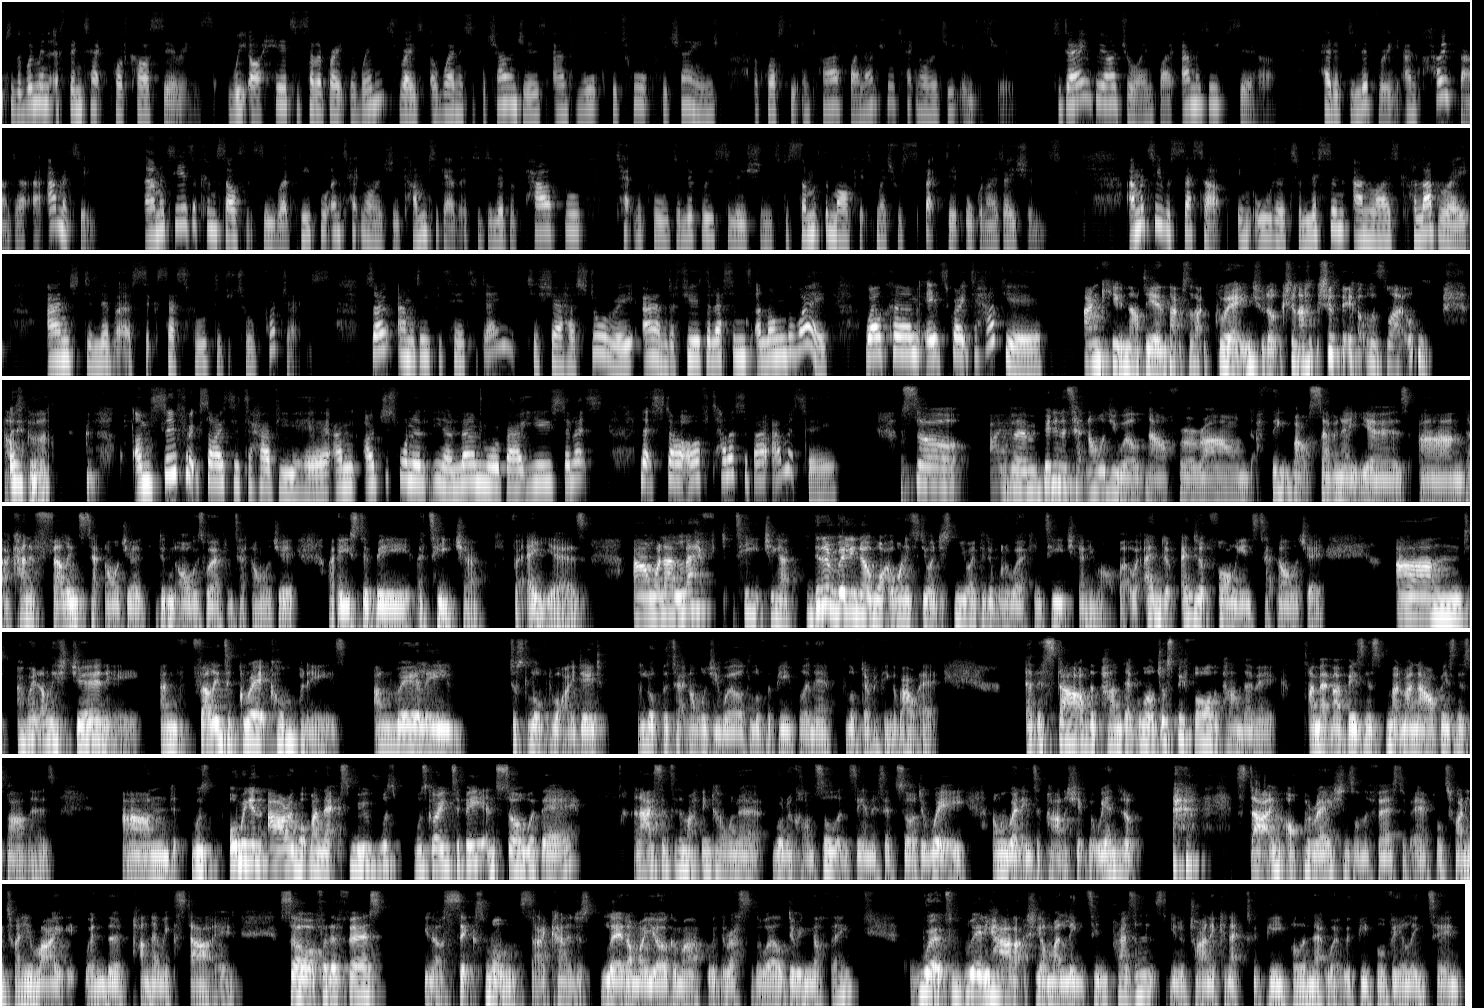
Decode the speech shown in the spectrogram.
Welcome to the Women of FinTech podcast series. We are here to celebrate the wins, raise awareness of the challenges, and walk the talk for change across the entire financial technology industry. Today, we are joined by Amardeep Sirha, Head of Delivery and co founder at Amarti. Amarti is a consultancy where people and technology come together to deliver powerful technical delivery solutions for some of the market's most respected organizations. Amarti was set up in order to listen, analyze, collaborate, and deliver successful digital projects. So, Amardeep is here today to share her story and a few of the lessons along the way. Welcome, it's great to have you. Thank you, Nadia, and thanks for that great introduction. Actually, I was like, oh, that's good. I'm super excited to have you here, and I just want to, you know, learn more about you. So let's let's start off. Tell us about Amarti. So I've um, been in the technology world now for around, I think, about seven, eight years, and I kind of fell into technology. I didn't always work in technology. I used to be a teacher for eight years. And when I left teaching, I didn't really know what I wanted to do. I just knew I didn't want to work in teaching anymore, but I ended up, ended up falling into technology. And I went on this journey and fell into great companies and really just loved what I did. I loved the technology world, loved the people in it, loved everything about it. At the start of the pandemic, well, just before the pandemic, I met my business, my, my now business partners, and was umming and ahhing what my next move was was going to be, and so were they. And I said to them, I think I want to run a consultancy, and they said, so do we. And we went into partnership, but we ended up starting operations on the 1st of April 2020, right when the pandemic started. So for the first, you know, six months, I kind of just laid on my yoga mat with the rest of the world doing nothing. Worked really hard actually on my LinkedIn presence, you know, trying to connect with people and network with people via LinkedIn.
